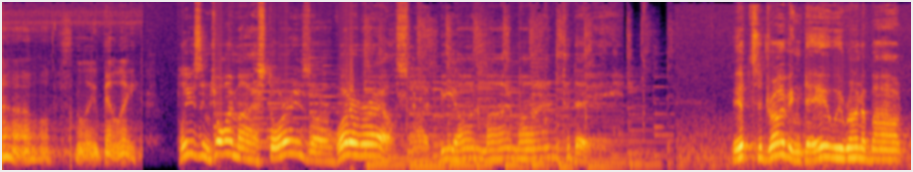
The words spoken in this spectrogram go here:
Oh, silly Billy. Please enjoy my stories or whatever else might be on my mind today. It's a driving day. We run about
